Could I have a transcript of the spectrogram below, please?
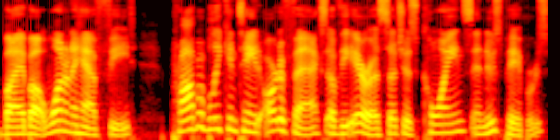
by about one and a half feet, probably contained artifacts of the era, such as coins and newspapers.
